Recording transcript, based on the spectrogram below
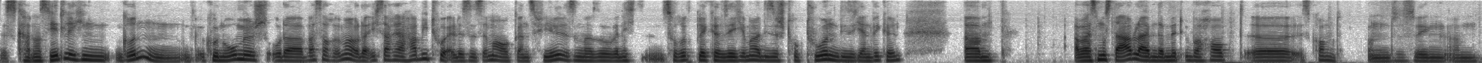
es kann aus jeglichen Gründen, ökonomisch oder was auch immer, oder ich sage ja habituell, ist es immer auch ganz viel. Es ist immer so, wenn ich zurückblicke, sehe ich immer diese Strukturen, die sich entwickeln. Ähm, aber es muss da bleiben, damit überhaupt äh, es kommt. Und deswegen, ähm,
